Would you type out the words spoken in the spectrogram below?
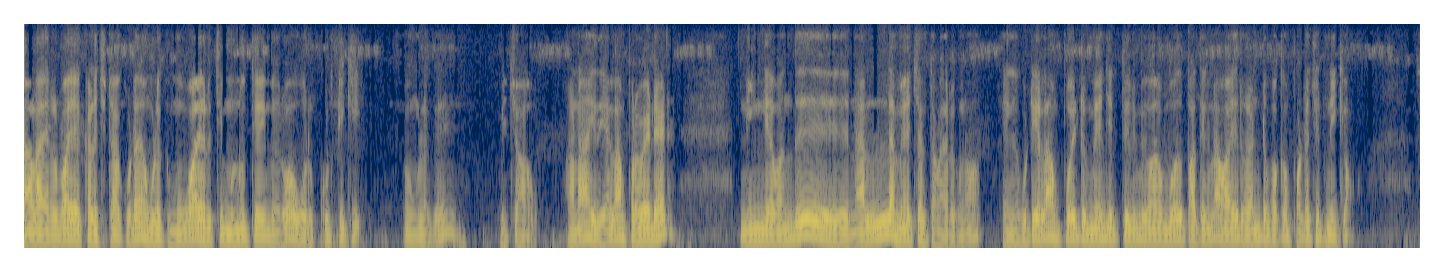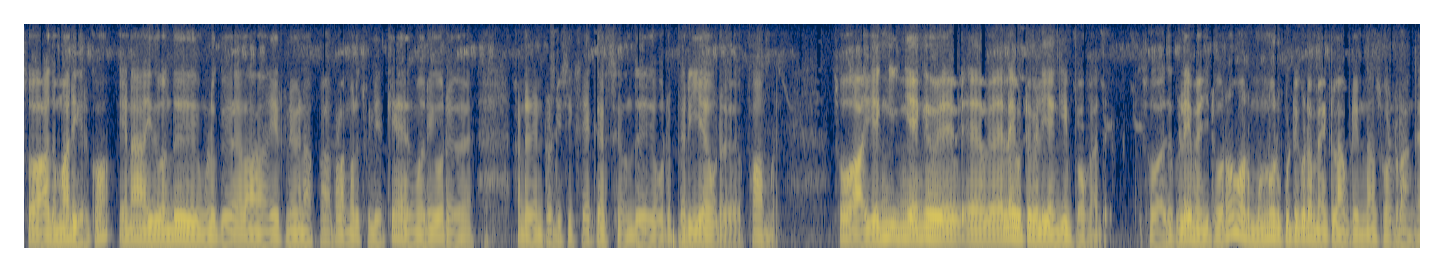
நாலாயிரம் ரூபாயை கழிச்சிட்டா கூட உங்களுக்கு மூவாயிரத்தி முன்னூற்றி ஐம்பது ரூபா ஒரு குட்டிக்கு உங்களுக்கு மிச்சம் ஆகும். ஆனால் இது எல்லாம் ப்ரொவைடட் நீங்கள் வந்து நல்ல மேய்ச்சல் தளம் இருக்கணும். எங்கள் குட்டியெல்லாம் போயிட்டு மேய்ஞ்சிட்டு திரும்பி வரும்போது பார்த்தீங்கன்னா, வயிறு ரெண்டு பக்கம் புடச்சிட்டு நிற்கும் ஸோ, அது மாதிரி இருக்கும். ஏன்னா, இது வந்து உங்களுக்கு அதான் ஏற்கனவே நான் பல முறை சொல்லியிருக்கேன். இது மாதிரி ஒரு 126 ஏக்கர்ஸ் வந்து ஒரு பெரிய ஒரு ஃபார்மு. ஸோ, எங்கே இங்கே எங்கே வேலையை விட்டு வெளியே எங்கேயும் போகாது. ஸோ, அதுக்குள்ளேயே மேய்ஞ்சிட்டு வரும். ஒரு 300 குட்டி கூட மேய்க்கலாம் அப்படின்னு தான் சொல்கிறாங்க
